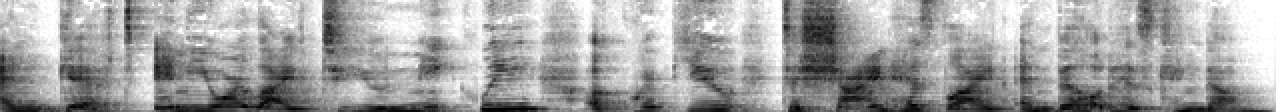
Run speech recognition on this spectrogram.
and gift in your life to uniquely equip you to shine His light and build His kingdom.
